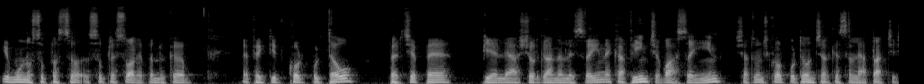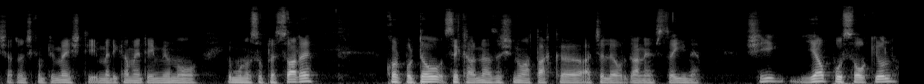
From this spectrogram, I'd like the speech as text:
imunosupresoare, pentru că efectiv corpul tău percepe pielea și organele străine ca fiind ceva străin și atunci corpul tău încearcă să le atace și atunci când primești medicamente imuno, imunosupresoare, corpul tău se calmează și nu atacă acele organe străine. Și i-au pus ochiul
